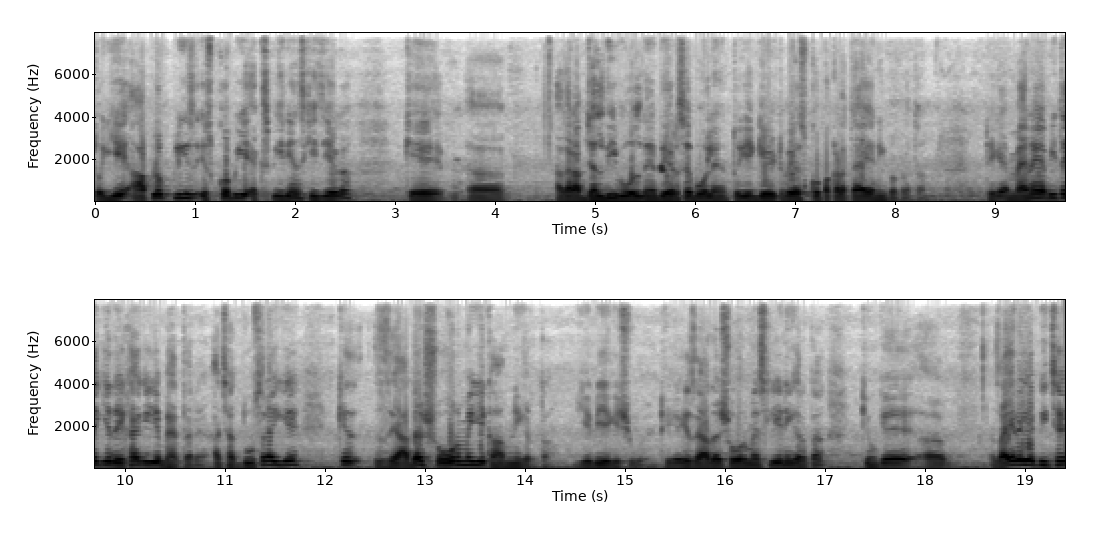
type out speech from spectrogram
तो ये आप लोग प्लीज़ इसको भी एक्सपीरियंस कीजिएगा कि अगर आप जल्दी बोल दें देर से बोलें तो ये गेटवे इसको पकड़ता है या नहीं पकड़ता। ठीक है? मैंने अभी तक ये देखा है कि ये बेहतर है। अच्छा दूसरा ये कि ज़्यादा शोर में ये काम नहीं करता। ये भी एक इशू है, ठीक है? ये ज़्यादा शोर में इसलिए नहीं करता क्योंकि ज़ाहिर है ये पीछे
